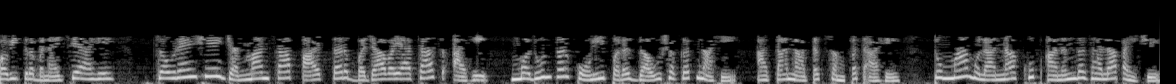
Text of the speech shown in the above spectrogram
पवित्र बनायचे आहे. चौऱ्याऐंशी जन्मांचा पाठ तर बजावयाचाच आहे. मधून तर कोणी परत जाऊ शकत नाही. आता नाटक संपत आहे. तुम्हा मुलांना खूप आनंद झाला पाहिजे.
